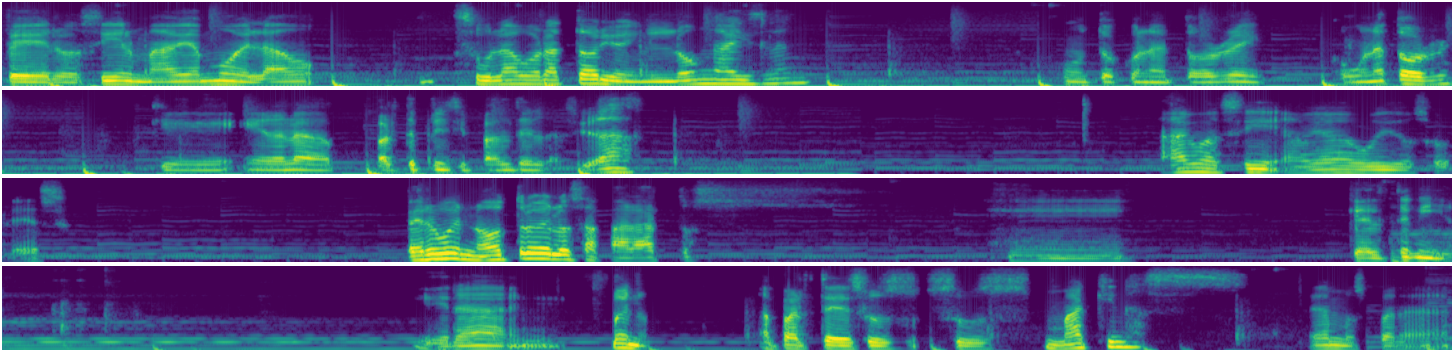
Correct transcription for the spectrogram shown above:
Pero sí, el MA había modelado su laboratorio en Long Island junto con la torre, con una torre que era la parte principal de la ciudad. Algo así, había oído sobre eso. Pero bueno, otro de los aparatos eh, que él tenía era, bueno, aparte de sus, sus máquinas, digamos, para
